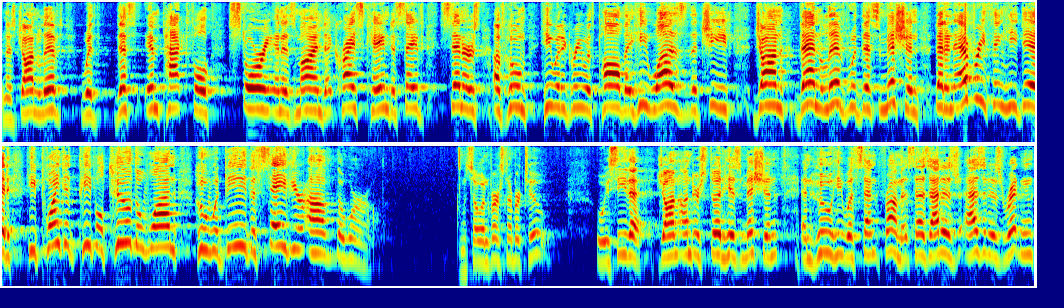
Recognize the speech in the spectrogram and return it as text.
And as John lived with this impactful story in his mind that Christ came to save sinners, of whom he would agree with Paul that he was the chief, John then lived with this mission that in everything he did, he pointed people to the one who would be the Savior of the world. And so in verse number two, We see that John understood his mission and who he was sent from. It says, As it is written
